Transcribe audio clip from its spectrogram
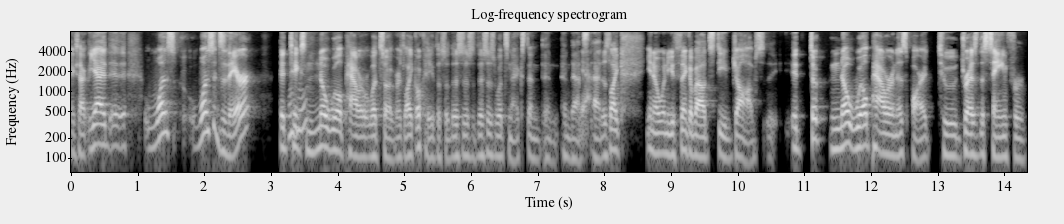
Exactly. Yeah. It, it, once once it's there, it takes mm-hmm. no willpower whatsoever. It's like, okay, so this is this is what's next, and and and that's yeah. that. It's like you know when you think about Steve Jobs, it took no willpower on his part to dress the same for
